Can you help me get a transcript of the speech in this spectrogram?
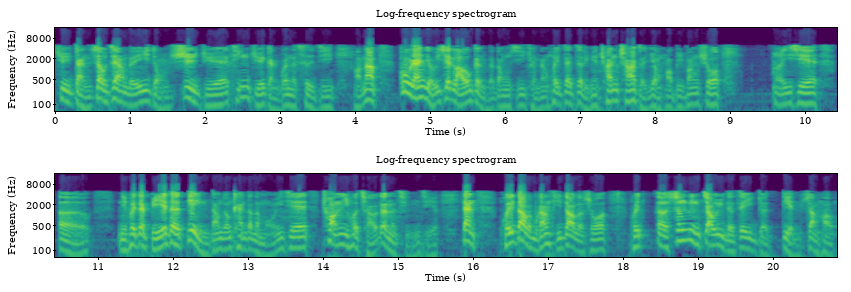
去感受这样的一种视觉、听觉感官的刺激，好，那固然有一些老梗的东西可能会在这里面穿插着用，哈，比方说。呃，一些呃，你会在别的电影当中看到的某一些创意或桥段的情节，但回到了我刚提到了说回呃生命教育的这一个点上哈，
